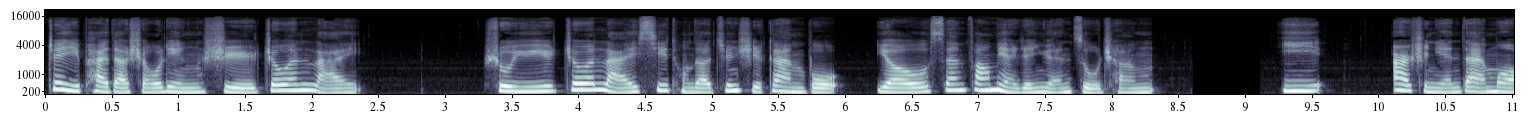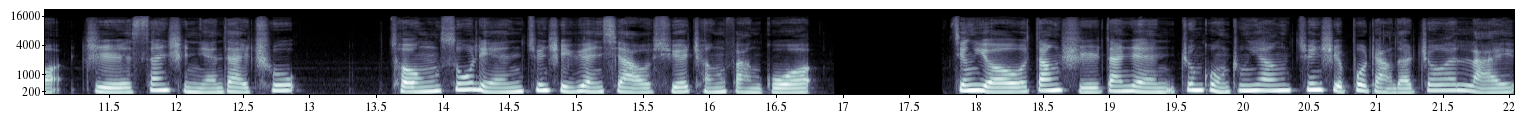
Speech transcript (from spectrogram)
这一派的首领是周恩来。属于周恩来系统的军事干部由三方面人员组成：一、二十年代末至三十年代初，从苏联军事院校学成返国，经由当时担任中共中央军事部长的周恩来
